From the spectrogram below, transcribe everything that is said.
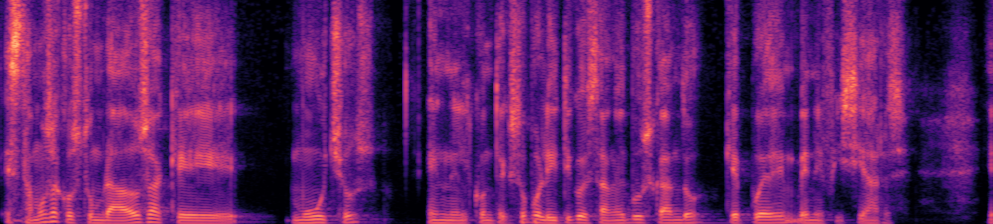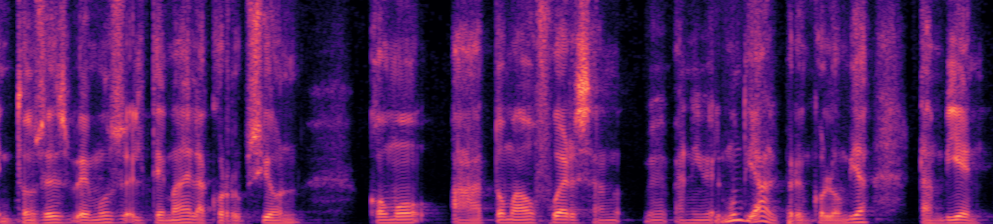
estamos acostumbrados a que muchos en el contexto político están buscando qué pueden beneficiarse. Entonces vemos el tema de la corrupción cómo ha tomado fuerza a nivel mundial, pero en Colombia también.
